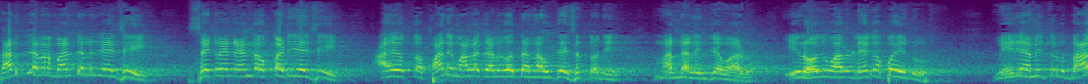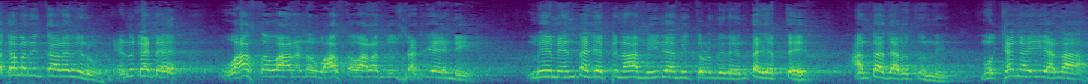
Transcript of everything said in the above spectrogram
తర్జన భర్జన చేసి సెక్రటరీ అంటే ఒక్కటి చేసి ఆ యొక్క పని మళ్ళీ జరగొద్దన్న ఉద్దేశంతో మందలించేవాడు. ఈరోజు వాళ్ళు లేకపోయారు మీడియా మిత్రులు బాగా గమనించాలి మీరు. ఎందుకంటే వాస్తవాలను వాస్తవాలను చూసినట్టు చేయండి. మేము ఎంత చెప్పినా మీడియా మిత్రులు మీరు ఎంత చెప్తే అంత జరుగుతుంది. ముఖ్యంగా ఈ అలా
